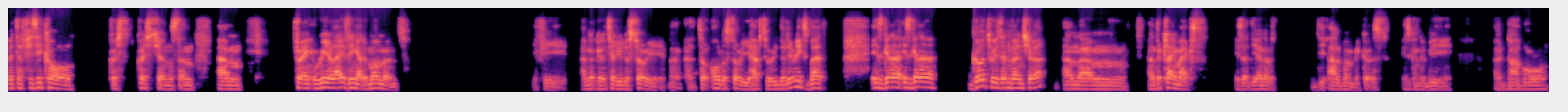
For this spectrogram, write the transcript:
metaphysical quest- questions, and um, trying realizing at a moment. If he, I'm not going to tell you the story, but uh, all the story. You have to read the lyrics, but he's gonna he's gonna go to his adventure, and um, and the climax is at the end of the album because it's going to be a double,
